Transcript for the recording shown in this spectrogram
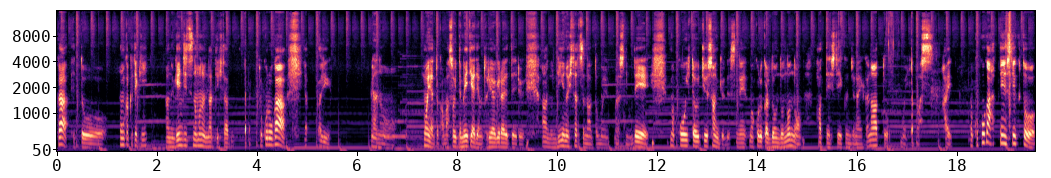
が、えっと、本格的、あの、現実のものになってきたところが、やっぱり、あの、本屋とか、まあ、そういったメディアでも取り上げられているあの理由の一つだなと思いますので、まあ、こういった宇宙産業ですね、まあ、これからどんどんどんどん発展していくんじゃないかなと思います。はい。まあ、ここが発展していくと、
